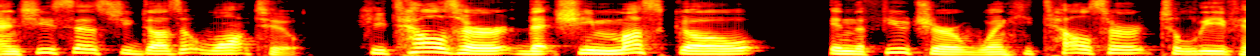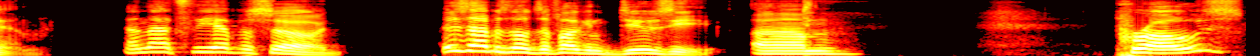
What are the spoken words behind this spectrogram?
and she says she doesn't want to. He tells her that she must go in the future when he tells her to leave him. And that's the episode. This episode's a fucking doozy. Um, pros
